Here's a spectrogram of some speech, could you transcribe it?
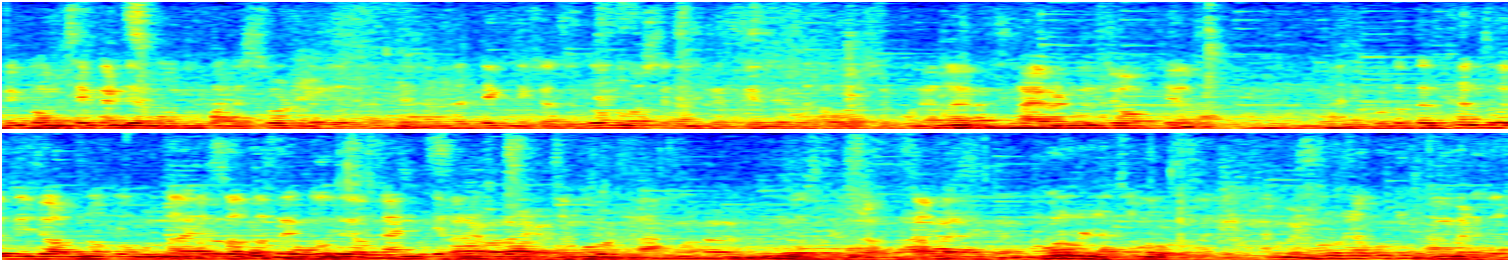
बी कॉम सेकंड इयर मधून कॉलेज सोडलं गेलं. त्याच्यानंतर टेक्निकलचं दोन वर्ष कंप्लीट केले. दहा वर्ष पुण्याला प्रायव्हेट जॉब केला. आणि कुठंतरी खंत होती जॉब नको म्हणून स्वतः स्वतःचा एक दूध केला. मुरुडला. मुरुडला मुरुडला मुरुडला कुठून आंबेडकर.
